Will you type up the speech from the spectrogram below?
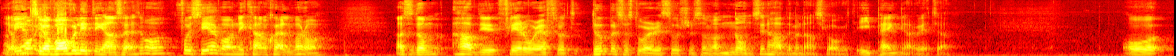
jag, jag, jag var väl lite grann så här, ja, får se vad ni kan själva då. Alltså de hade ju flera år efteråt dubbelt så stora resurser som de någonsin hade med landslaget. I pengar, vet jag. Och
